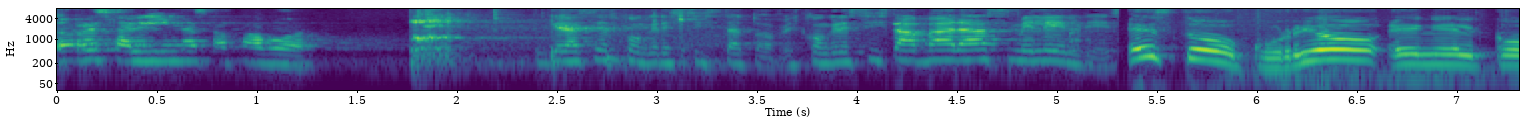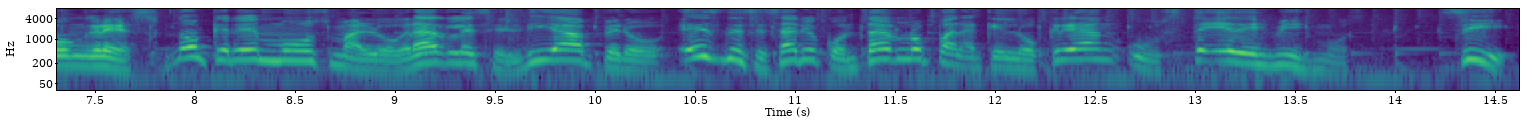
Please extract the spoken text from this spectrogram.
Torres Salinas, a favor. Gracias, congresista Torres. Congresista Varas Meléndez. Esto ocurrió en el Congreso. No queremos malograrles el día, pero es necesario contarlo para que lo crean ustedes mismos. Sí,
